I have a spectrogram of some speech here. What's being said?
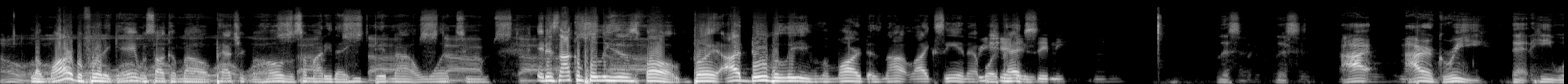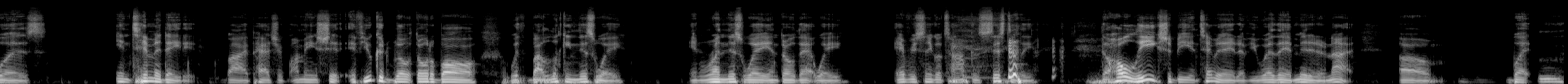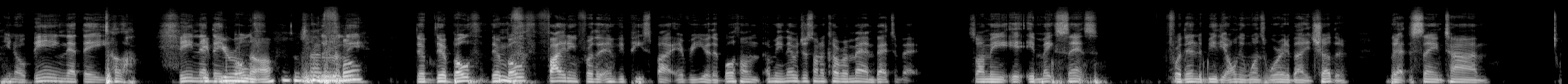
Oh, Lamar whoa, before the game was talking whoa, about whoa, Patrick whoa, Mahomes was stop, somebody that he did not want stop, to. Stop, It is not completely his fault, but I do believe Lamar does not like seeing that boy Appreciate Patty. it, Sydney. Mhm. Listen, listen. I I agree that he was intimidated by Patrick. I mean, shit. If you could throw, throw the ball with by looking this way and run this way and throw that way every single time consistently, the whole league should be intimidated of you, whether they admit it or not. Um, but Mm, you know, being that they, being that if they both the side of the ball, they're they're both they're both fighting for the MVP spot every year. They're both on. I mean, they were just on the cover of Madden back to back. So I mean, it, it makes sense for them to be the only ones worried about each other. But at the same time,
